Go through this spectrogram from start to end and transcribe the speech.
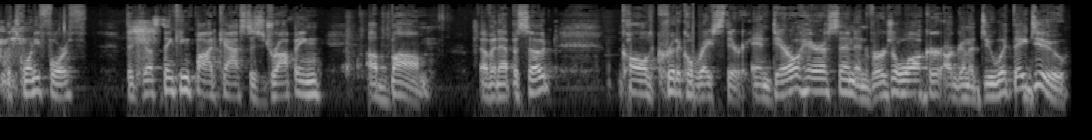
the twenty fourth. The Just Thinking podcast is dropping a bomb of an episode called Critical Race Theory, and Darrell Harrison and Virgil Walker are going to do what they do,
